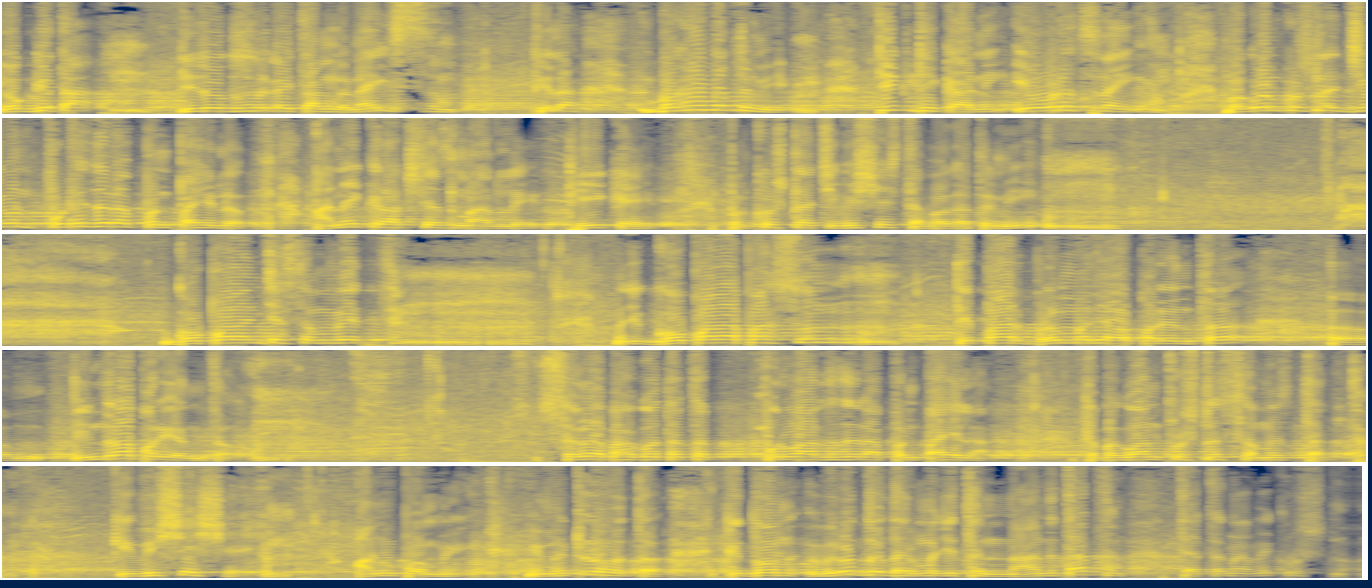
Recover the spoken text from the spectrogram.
योग्यता जिचं दुसरं काही चांगलं नाहीच. तिला बघा ना तुम्ही ठिकठिकाणी एवढंच नाही. भगवान कृष्णाचं जीवन पुढे जर आपण पाहिलं अनेक राक्षस मारले ठीक आहे. पण कृष्णाची विशेषता बघा तुम्ही. गोपाळांच्या समवेत म्हणजे गोपाळापासून ते पार ब्रह्मदेवापर्यंत इंद्रापर्यंत. सगळ्या भागवताचा पूर्वार्ध जर आपण पाहिला तर भगवान कृष्ण समजतात की विशेष आहे अनुपम आहे. मी म्हटलं होतं की दोन विरुद्ध धर्म जिथं नांदतात त्याचं नाव आहे कृष्ण.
